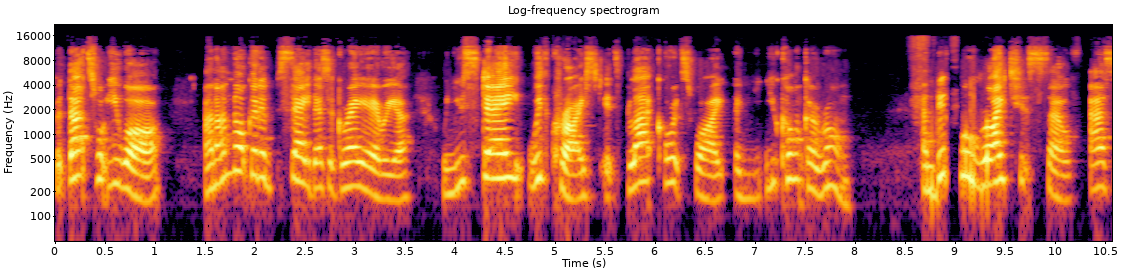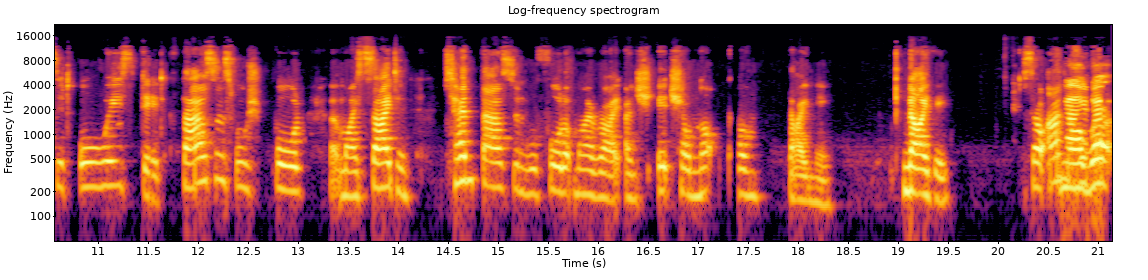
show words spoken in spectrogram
But that's what you are. And I'm not going to say there's a grey area when you stay with Christ, it's black or it's white, and you can't go wrong. And this will right itself as it always did. Thousands will fall at my side, and 10,000 will fall at my right, and it shall not come nigh me. Neither. So I'm. Well, well,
